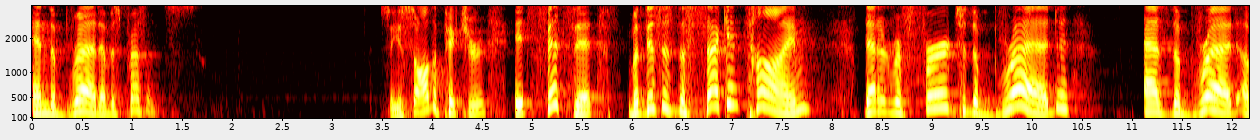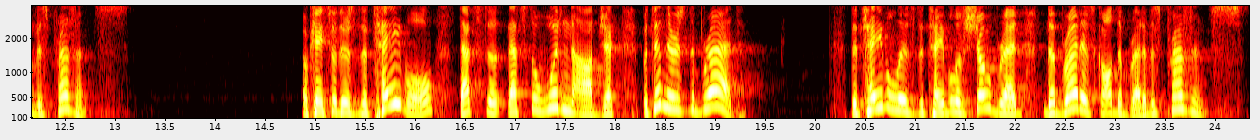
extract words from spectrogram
and the bread of his presence. So you saw the picture, it fits it, but this is the second time that it referred to the bread as the bread of his presence. Okay, so there's the table, that's the, that's the wooden object, but then there's the bread. The table is the table of showbread. The bread is called the bread of his presence.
